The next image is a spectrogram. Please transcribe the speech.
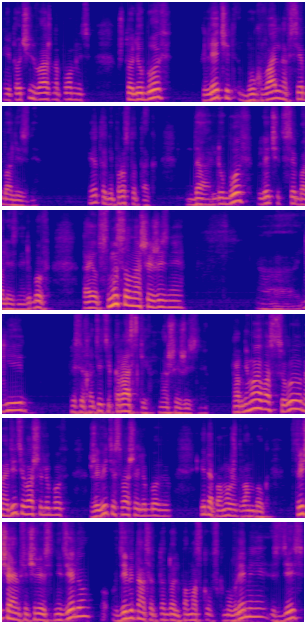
это очень важно помнить, что любовь лечит буквально все болезни. Это не просто так. Да, любовь лечит все болезни. Любовь дает смысл нашей жизни а, и, если хотите, краски нашей жизни. Обнимаю вас, целую, найдите вашу любовь, живите с вашей любовью, и да поможет вам Бог. Встречаемся через неделю в 19.00 по московскому времени здесь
